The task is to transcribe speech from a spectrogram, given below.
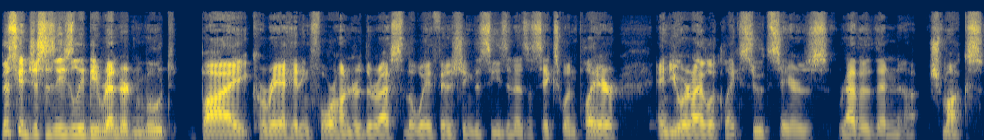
this could just as easily be rendered moot by Correa hitting 400 the rest of the way, finishing the season as a six win player. And you or I look like soothsayers rather than uh, schmucks.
